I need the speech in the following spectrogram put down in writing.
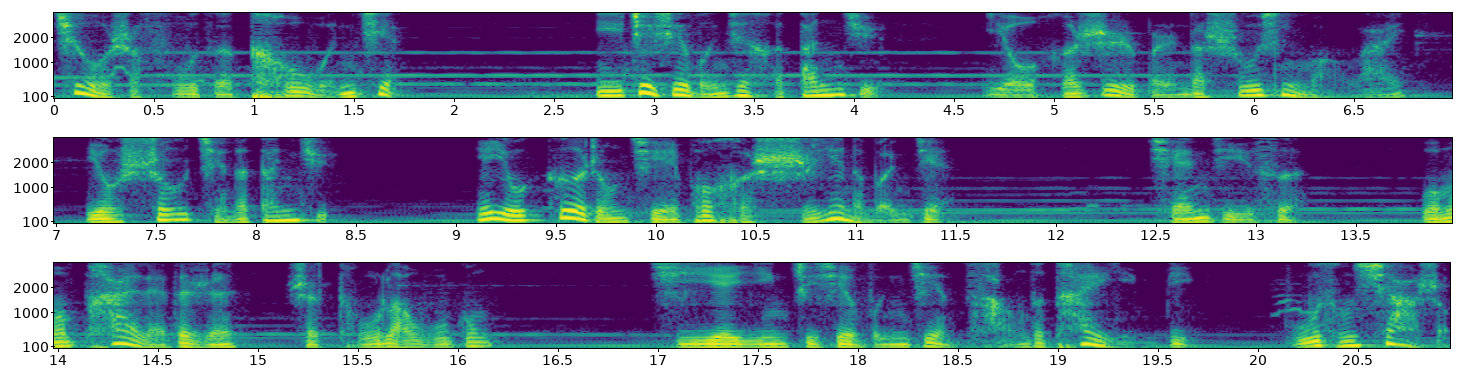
就是负责偷文件。你这些文件和单据，有和日本人的书信往来，有收钱的单据，也有各种解剖和实验的文件。前几次。”我们派来的人是徒劳无功，皆因这些文件藏得太隐蔽，无从下手。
